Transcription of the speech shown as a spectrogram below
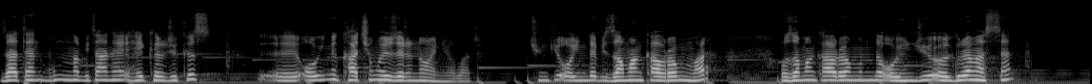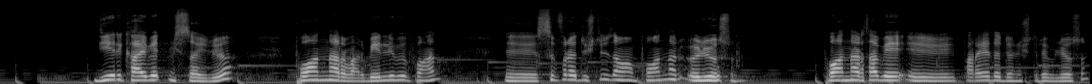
Zaten bununla bir tane hackercı kız e, oyunu kaçma üzerine oynuyorlar. Çünkü oyunda bir zaman kavramı var. O zaman kavramında oyuncuyu öldüremezsen diğeri kaybetmiş sayılıyor. Puanlar var. Belli bir puan. E, sıfıra düştüğü zaman puanlar ölüyorsun. Puanlar tabi e, paraya da dönüştürebiliyorsun.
